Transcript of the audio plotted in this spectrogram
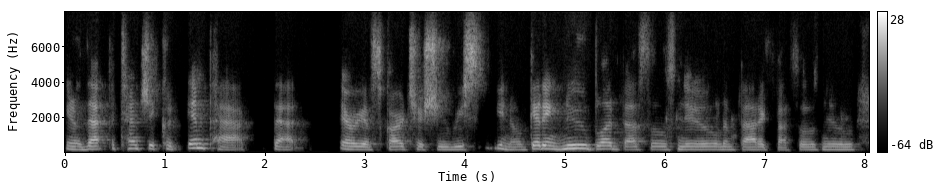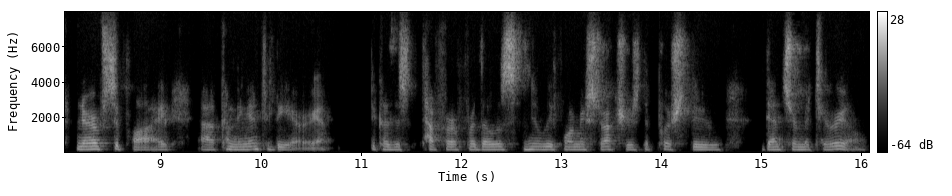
you know, that potentially could impact that area of scar tissue, you know, getting new blood vessels, new lymphatic vessels, new nerve supply uh, coming into the area because it's tougher for those newly forming structures to push through denser material.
